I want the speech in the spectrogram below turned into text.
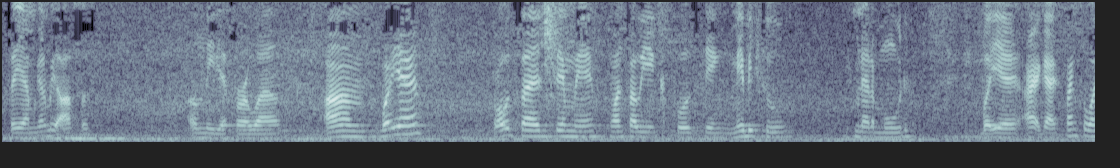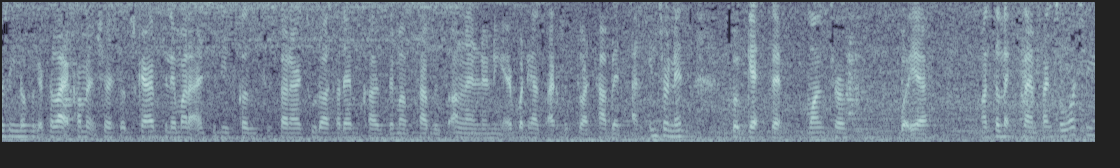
So yeah, I'm gonna be off social media for a while. Um, but yeah, outside same way, once a week posting, maybe two, if I'm in the mood. But yeah, alright guys, thanks for watching. Don't forget to like, comment, share, subscribe to the mother entities because it's sister, and our two daughter them because them have tablets, online learning. Everybody has access to a tablet and internet. So get them one truck. But yeah, until next time, thanks for watching.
